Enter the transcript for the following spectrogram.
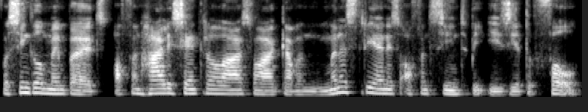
for single member, it's often highly centralized via government ministry and is often seen to be easier to fill.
